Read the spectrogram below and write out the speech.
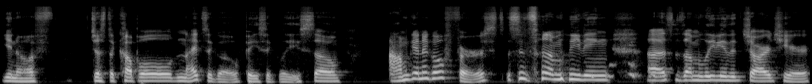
you know if just a couple nights ago, basically. So I'm gonna go first since I'm leading, uh, since I'm leading the charge here,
